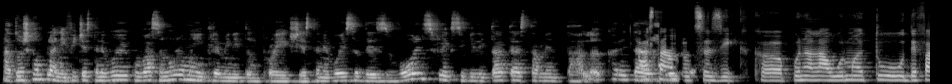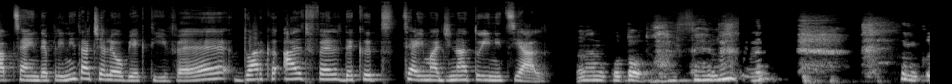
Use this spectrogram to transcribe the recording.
atunci când planifici, este nevoie cumva să nu rămâi încremenit în proiect și este nevoie să dezvolți flexibilitatea asta mentală care te Asta am vrut să zic, că până la urmă tu de fapt ți-ai îndeplinit acele obiective, doar că altfel decât ți-ai imaginat tu inițial. În cu totul altfel. Mhm. cu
